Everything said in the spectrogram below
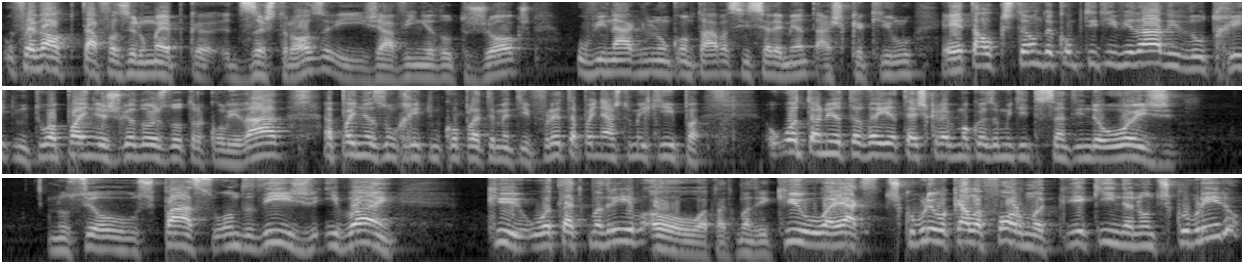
O Fedal que está a fazer uma época desastrosa e já vinha de outros jogos o vinagre não contava, sinceramente. Acho que aquilo é a tal questão da competitividade e do outro ritmo. Tu apanhas jogadores de outra qualidade, apanhas um ritmo completamente diferente, apanhaste uma equipa. O António Tadei até escreve uma coisa muito interessante ainda hoje no seu espaço, onde diz, e bem, que o Atlético Madrid, ou o Atlético Madrid, que o Ajax descobriu aquela fórmula que aqui ainda não descobriram,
